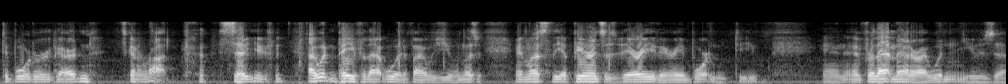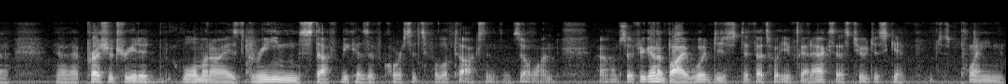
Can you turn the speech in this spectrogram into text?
to border a garden, it's going to rot. so you, I wouldn't pay for that wood if I was you, unless unless the appearance is very very important to you. And and for that matter, I wouldn't use uh, uh, pressure treated Wolmanized green stuff because of course it's full of toxins and so on. Um, so if you're going to buy wood, just if that's what you've got access to, just get just plain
